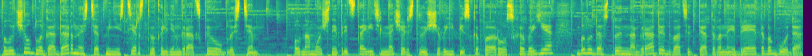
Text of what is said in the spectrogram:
получил благодарность от Министерства Калининградской области. Полномочный представитель начальствующего епископа РосХВЕ был удостоен награды 25 ноября этого года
